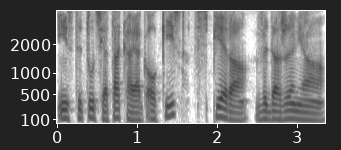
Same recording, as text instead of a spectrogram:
instytucja taka jak OKIS wspiera wydarzenia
